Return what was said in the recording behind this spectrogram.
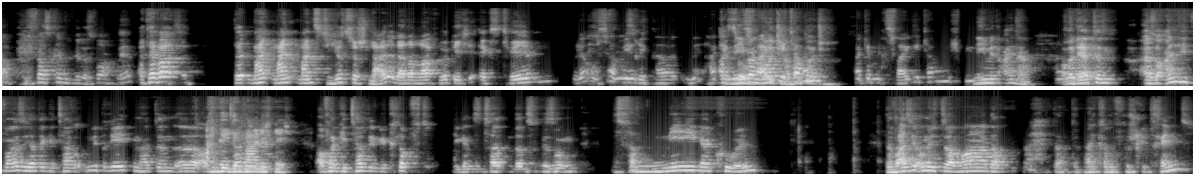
ja, genau. Ich weiß gar nicht, wer das war. Ach, Der war, der, mein, mein, meinst du Justus Schneider, der danach wirklich extrem Oder aus Amerika. Hat Ach, er mit zwei ein Gitarren? Deutscher. Hat er mit zwei Gitarren gespielt? Nee, mit einer. Aber der hat dann, also ein Lied weiß ich, hat der Gitarre umgedreht und hat dann äh, auf, Ach Gitarre, ich nicht. auf der Gitarre geklopft die ganze Zeit und dazu gesungen. Das war mega cool. Da weiß ich auch nicht, da war, da, da, da war ich gerade frisch getrennt.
